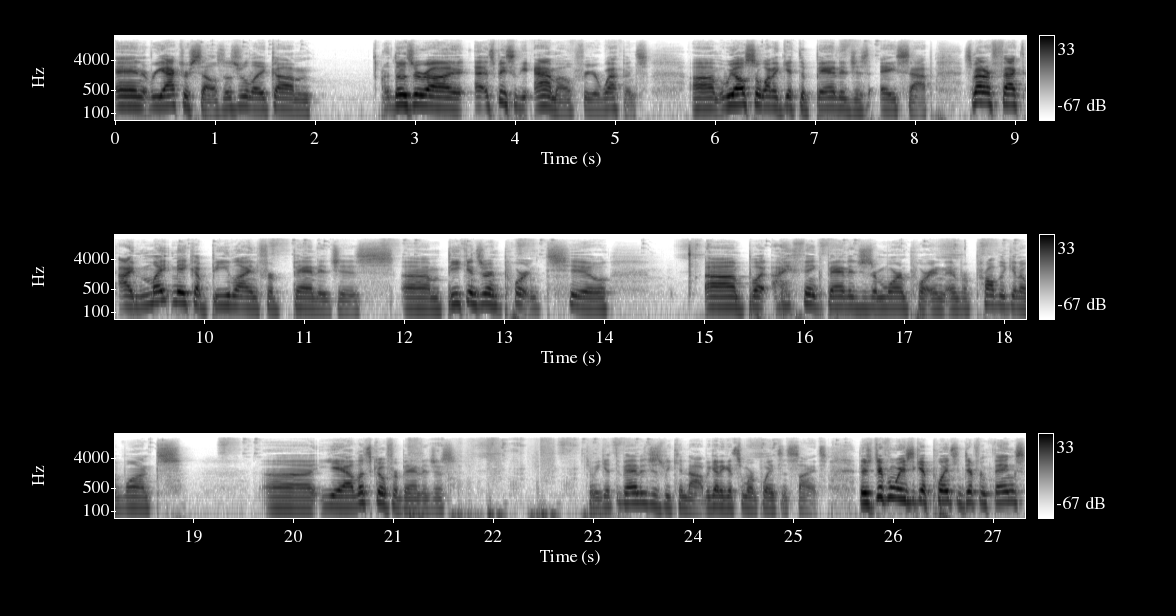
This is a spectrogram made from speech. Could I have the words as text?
and reactor cells. Those are like um, those are uh, it's basically ammo for your weapons. Um, we also want to get the bandages ASAP. As a matter of fact, I might make a beeline for bandages. Um, beacons are important too. Um, but I think bandages are more important, and we're probably going to want... Uh, yeah, let's go for bandages. Can we get the bandages? We cannot. We got to get some more points in science. There's different ways to get points in different things.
